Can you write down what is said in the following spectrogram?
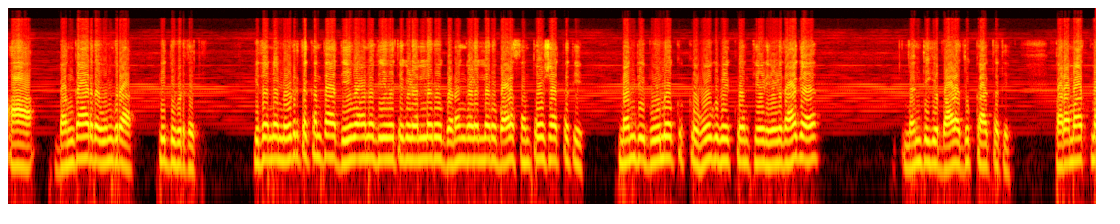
ಆ ಬಂಗಾರದ ಉಂಗುರ ಬಿದ್ದು ಬಿಡ್ತೈತಿ. ಇದನ್ನ ನೋಡಿರ್ತಕ್ಕಂಥ ದೇವಾನ ದೇವತೆಗಳೆಲ್ಲರೂ ಗಣಗಳೆಲ್ಲರೂ ಬಹಳ ಸಂತೋಷ ಆಗ್ತತಿ. ನಂದಿ ಭೂಲೋಕಕ್ಕೆ ಹೋಗಬೇಕು ಅಂತ ಹೇಳಿ ಹೇಳಿದಾಗ ನಂದಿಗೆ ಬಹಳ ದುಃಖ ಆಗ್ತತಿ. ಪರಮಾತ್ಮ,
